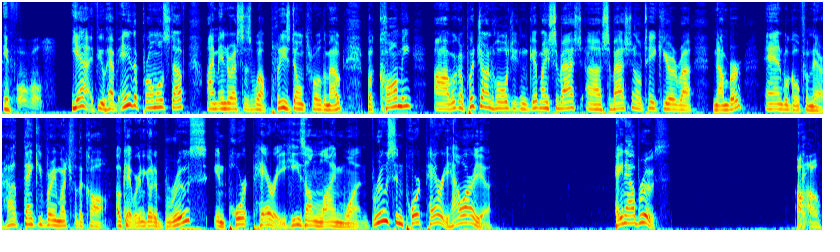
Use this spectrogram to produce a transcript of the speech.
If Ovals. yeah, if you have any of the promo stuff, I'm interested as well. Please don't throw them out, but call me. Uh, we're going to put you on hold. You can get my Sebastian. Uh, Sebastian will take your uh, number, and we'll go from there. How, thank you very much for the call. Okay, we're going to go to Bruce in Port Perry. He's on line one. Bruce in Port Perry, how are you? Hey now, Bruce. Uh oh.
